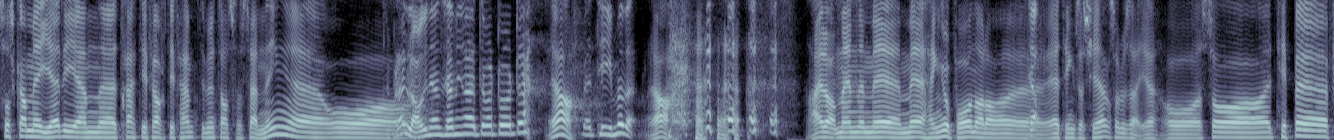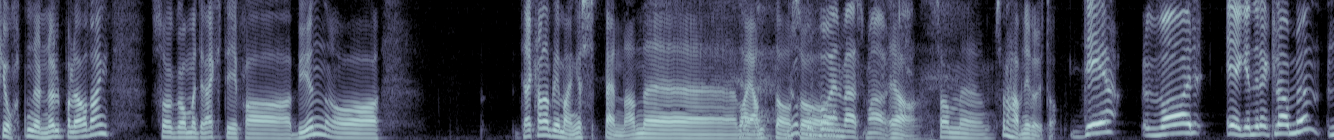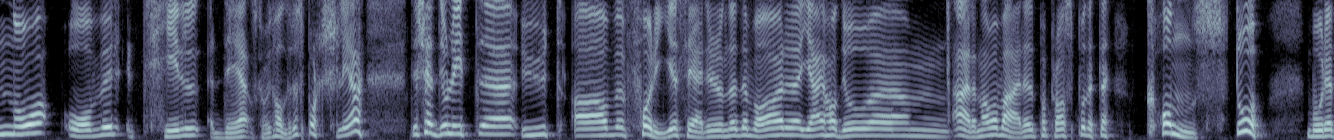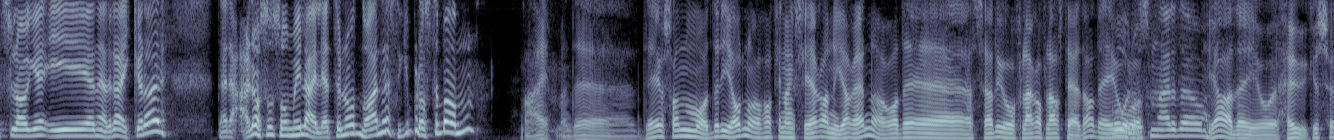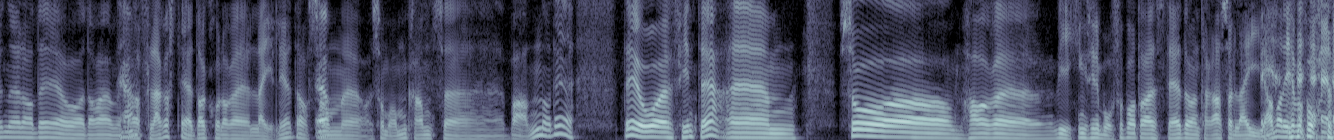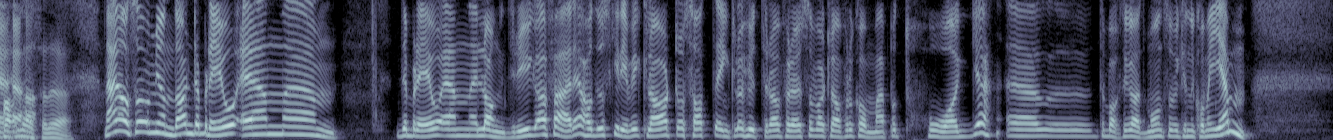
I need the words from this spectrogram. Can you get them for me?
så skal vi gi dem en eh, 30-40-50 minutters sending. eh, Og, Det ble lagd den sendinga etter hvert år til. Ja. Er time, det. ja. Nei da, men vi, vi henger jo på når det eh, Ja. er ting som skjer, som du sier. Og så jeg tipper 14.00 på lørdag. Så går vi direkte fra byen, og der kan det bli mange spennende varianter. Noe for enhver smak. ja, som, eh, som havner i ruta. Det var egenreklamen. Nå over til det, skal vi kalle det sportslige. Det skjedde jo litt uh, ut av forrige serierunde. Det var Jeg hadde jo uh, æren av å være på plass på dette Konsto borettslaget i Nedre Eiker der. Der er det også så mye leiligheter nå nå er det nesten ikke plass til banen. Nei, men det, det er jo sånn måte de gjør det nå for å finansiere nye arenaer. Og det ser du jo flere og flere steder. Det er jo, Åråsen er det det. òg. Ja, det er jo Haugesund er det, og det er, det Ja. er flere steder hvor det er leiligheter som, ja. som omkranser banen. Og det, det er jo fint, det. Um, så har uh, Viking sine bortsupportere et sted og en terrasse å leie når de er på bortebane. det, Nei, altså Mjøndalen, det ble jo en eh, det ble jo en langdryg affære. Jeg hadde jo skrevet klart og satt egentlig og hutra og frøs og var klar for å komme meg på toget eh, tilbake til Gardermoen så vi kunne komme hjem.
